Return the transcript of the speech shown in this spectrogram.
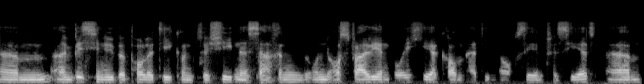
ähm, ein bisschen über Politik und verschiedene Sachen und Australien, wo ich herkomme, hat ihn auch sehr interessiert. Ähm,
